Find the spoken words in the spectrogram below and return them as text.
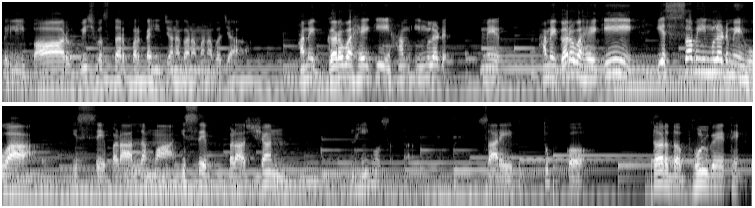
पहली बार विश्व स्तर पर कहीं जनगण मन बजा। हमें गर्व है कि हम इंग्लैंड में, हमें गर्व है कि ये सब इंग्लैंड में हुआ। इससे बड़ा लम्हा, इससे बड़ा क्षण नहीं हो सकता। सारे दुख को दर्द भूल गए थे।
